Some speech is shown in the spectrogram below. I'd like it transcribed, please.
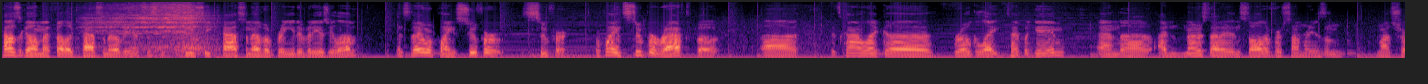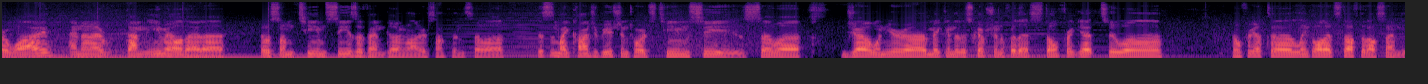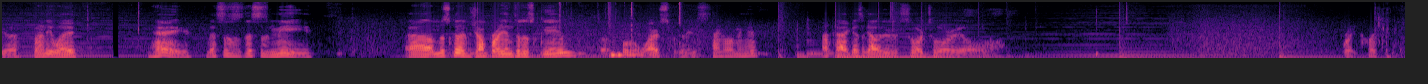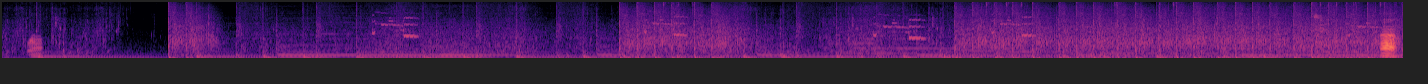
How's it going, my fellow Casanovians? This is PC Casanova bringing you the videos you love. And today we're playing Super... Super... We're playing Super Raft Boat. Uh, it's kind of like a roguelike type of game. And uh, I noticed that I installed it for some reason. I'm not sure why. And then I got an email that uh, there was some Team Seas event going on or something. So uh, this is my contribution towards Team Seas. So... Joe, when you're uh, making the description for this, don't forget to uh, don't forget to link all that stuff that I'll send you. But anyway, hey, this is this is me. Uh, I'm just gonna jump right into this game. Oh, wire splitties hang on me here. Okay, I guess I gotta do the tutorial. Right click. Ah.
